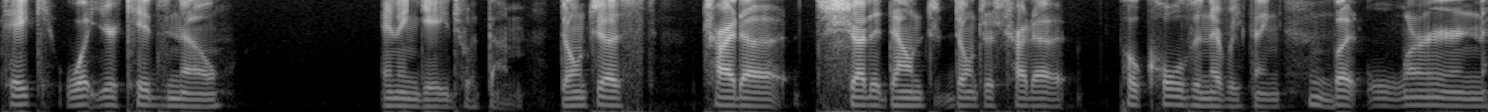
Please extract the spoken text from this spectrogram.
take what your kids know and engage with them. Don't just try to shut it down. Don't just try to poke holes in everything, hmm. but learn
